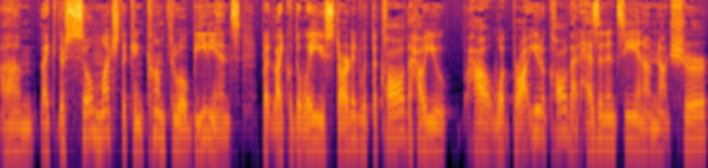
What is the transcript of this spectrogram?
Um, like there's so much that can come through obedience, but like the way you started with the call, the how you how what brought you to call that hesitancy, and I'm not sure.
